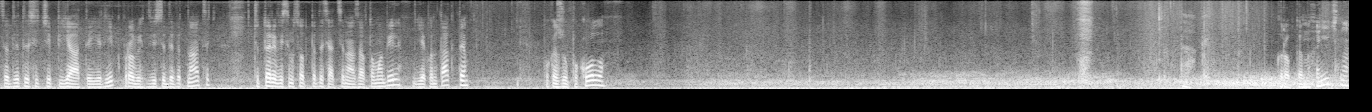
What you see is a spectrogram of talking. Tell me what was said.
це 2005 рік, пробіг 219, 4850 ціна за автомобіль, є контакти. Покажу по колу. Коробка механічна.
